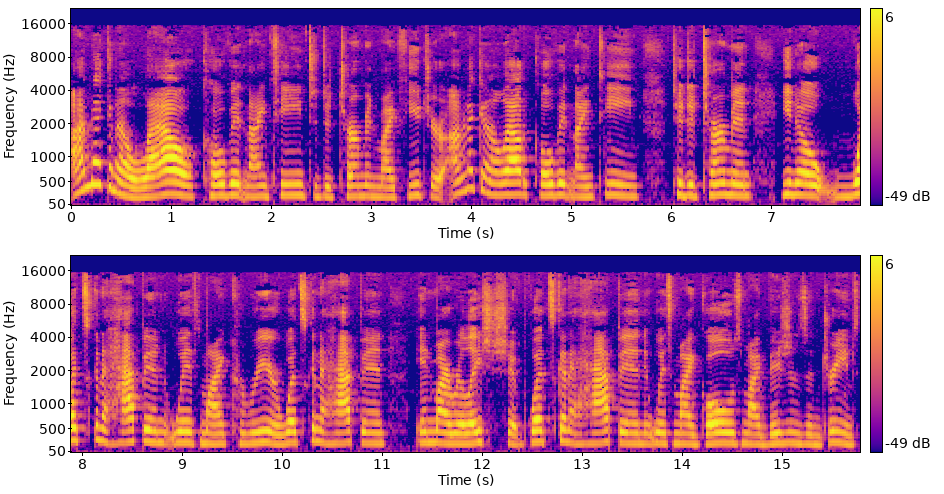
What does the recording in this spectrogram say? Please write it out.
I'm not going to allow COVID 19 to determine my future. I'm not going to allow COVID 19 to determine, you know, what's going to happen with my career, what's going to happen in my relationship, what's going to happen with my goals, my visions, and dreams.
